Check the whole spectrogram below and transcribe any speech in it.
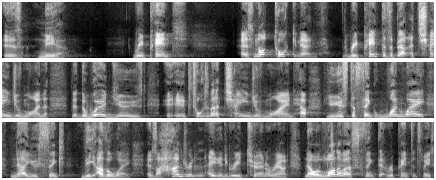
is near. Repent. It's not talking now, repent is about a change of mind. The, the, the word used, it, it talks about a change of mind, how you used to think one way, now you think the other way. It's a 180 degree turnaround. Now, a lot of us think that repentance means,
